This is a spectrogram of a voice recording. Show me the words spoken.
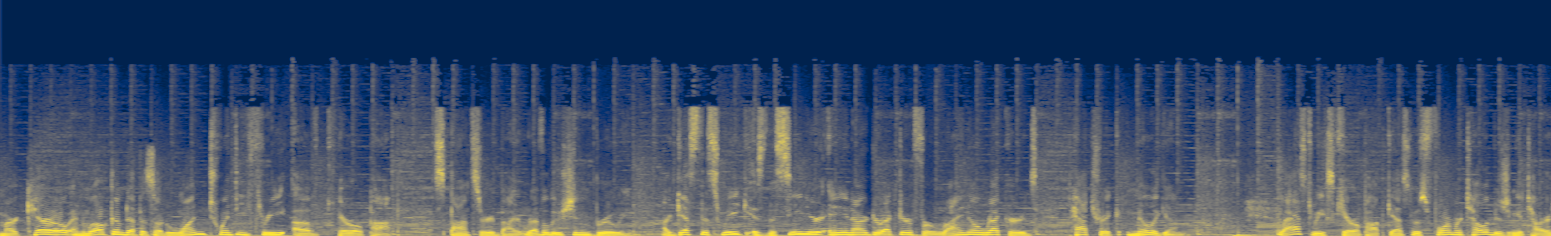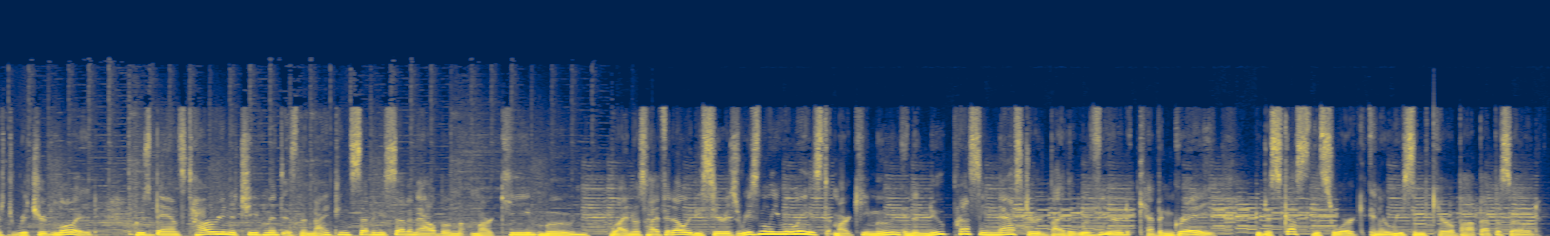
I'm Mark Caro, and welcome to episode 123 of Caro Pop, sponsored by Revolution Brewing. Our guest this week is the senior A&R director for Rhino Records, Patrick Milligan. Last week's Caro Pop guest was former television guitarist Richard Lloyd, whose band's towering achievement is the 1977 album Marquee Moon. Rhino's High Fidelity series recently released Marquee Moon in a new pressing mastered by the revered Kevin Gray, who discussed this work in a recent Caro Pop episode.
